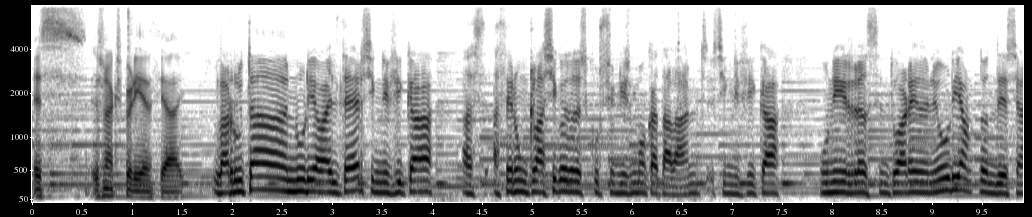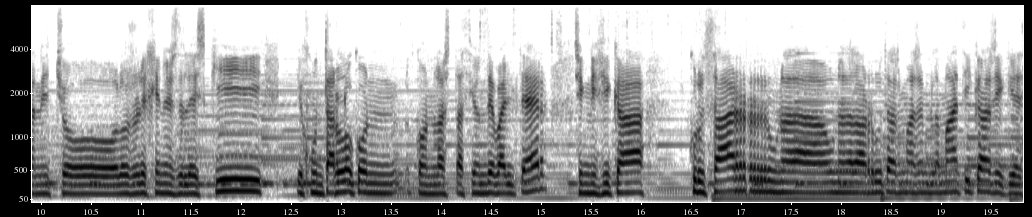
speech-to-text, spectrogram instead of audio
es, es una experiencia. La ruta Núria Vallter significa hacer un clásico del excursionismo catalán, significa unir el santuario de Núria, donde se han hecho los orígenes del esquí, y juntarlo con, con la estación de Vallter. Significa cruzar una, una, de las rutas más emblemáticas y que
